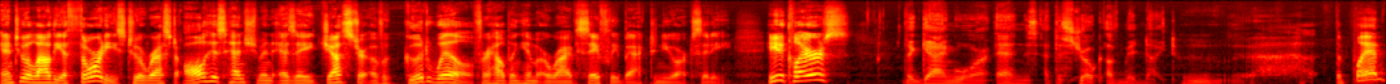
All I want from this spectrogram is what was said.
and to allow the authorities to arrest all his henchmen as a gesture of goodwill for helping him arrive safely back to New York City. He declares The gang war ends at the stroke of midnight. Hmm. the plan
